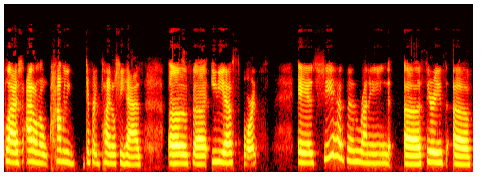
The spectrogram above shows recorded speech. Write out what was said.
slash, I don't know how many different titles she has of uh, EDF Sports. And she has been running a series of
